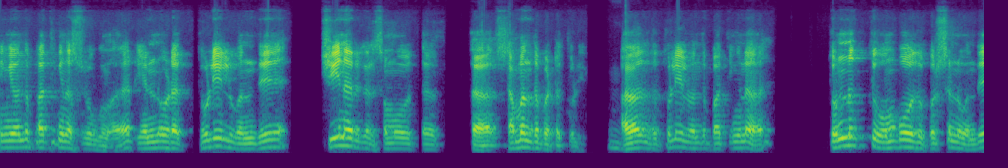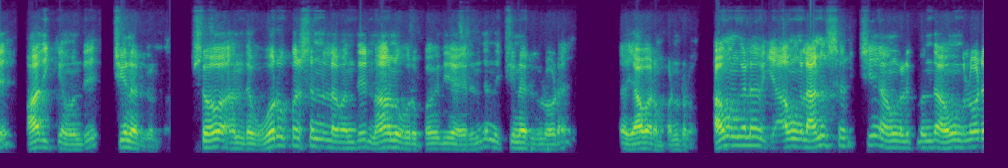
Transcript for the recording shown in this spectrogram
நீங்க வந்து பாத்தீங்கன்னா சிவகுமார் என்னோட தொழில் வந்து சீனர்கள் சமூகத்தை சம்பந்தப்பட்ட தொழில். அதாவது இந்த தொழில் வந்து பாத்தீங்கன்னா தொண்ணூத்தி ஒன்பது பர்சன்ட் வந்து ஆதிக்கம் வந்து சீனர்கள் தான். ஸோ அந்த ஒரு பர்சன்ட்ல வந்து நானும் ஒரு பகுதியா இருந்து இந்த சீனர்களோட வியாபாரம் பண்றோம். அவங்கள அவங்கள அனுசரிச்சு அவங்களுக்கு வந்து அவங்களோட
